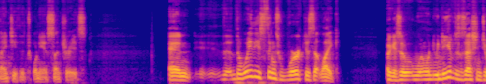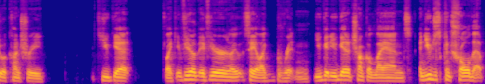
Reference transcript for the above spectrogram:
19th and 20th centuries. And the, the way these things work is that like okay, so when, when you give a concession to a country, you get like if you're if you're like say like Britain, you get you get a chunk of land and you just control that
